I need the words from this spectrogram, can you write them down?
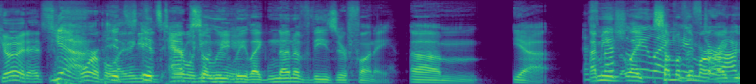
good. It's yeah, horrible. It's, I think he's it's a terrible human absolutely being. like none of these are funny. Um, yeah. I mean, Especially, like, some of them are argu-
